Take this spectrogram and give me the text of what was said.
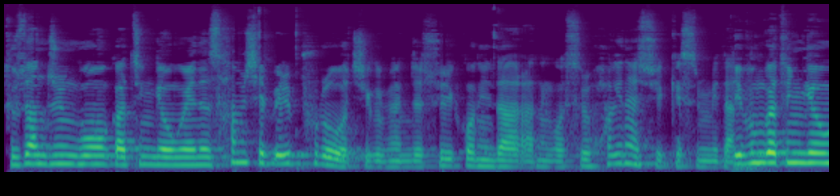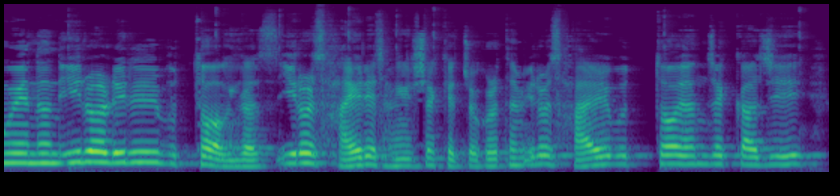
두산중공업 같은 경우에는 31% 지금 현재 수익권이다 라는 것을 확인할 수 있겠습니다. 이분 같은 경우에는 1월 1일부터 그러니까 1월 4일에 장이 시작했죠. 그렇다면 1월 4일부터 현재까지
